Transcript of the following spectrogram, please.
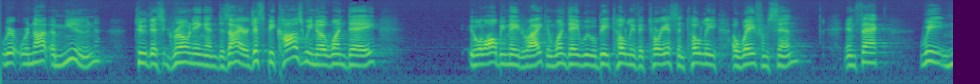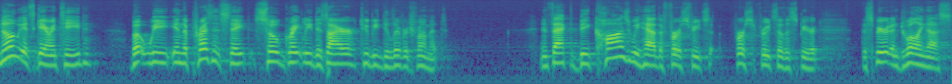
we're, we're not immune to this groaning and desire just because we know one day it will all be made right and one day we will be totally victorious and totally away from sin. In fact, we know it's guaranteed, but we, in the present state, so greatly desire to be delivered from it. In fact, because we have the first fruits, first fruits of the Spirit, the Spirit indwelling us,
